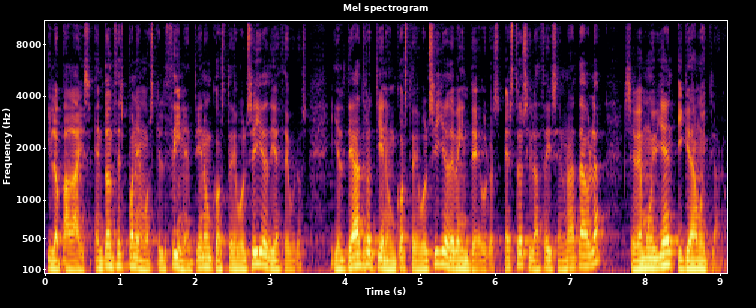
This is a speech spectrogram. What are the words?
y lo pagáis. Entonces, ponemos que el cine tiene un coste de bolsillo de 10 euros y el teatro tiene un coste de bolsillo de 20 euros. Esto, si lo hacéis en una tabla, se ve muy bien y queda muy claro.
